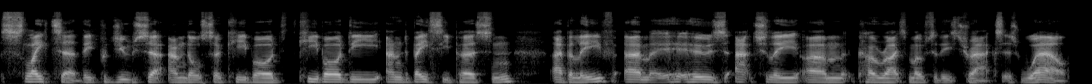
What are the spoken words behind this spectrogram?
Slater, the producer and also keyboard keyboardy and bassy person, I believe, um, who's actually um, co-writes most of these tracks as well.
